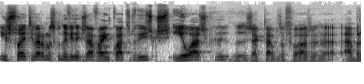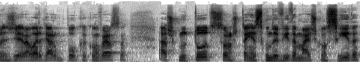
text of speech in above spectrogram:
E os Sway tiveram uma segunda vida que já vai em quatro discos, e eu acho que, já que estávamos a falar, a abranger, a alargar um pouco a conversa, acho que no todo são, têm a segunda vida mais conseguida.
